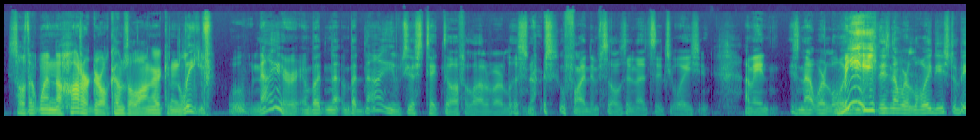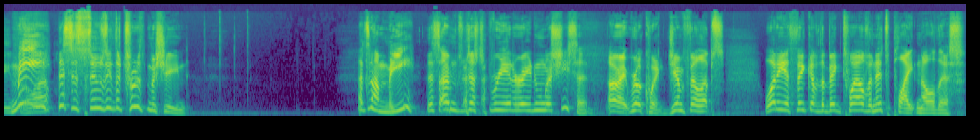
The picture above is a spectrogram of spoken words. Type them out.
So that when the hotter girl comes along, I can leave. Ooh, now you're, but n- but now you've just ticked off a lot of our listeners who find themselves in that situation. I mean, isn't that where Lloyd? Me? Isn't that where Lloyd used to be? Me? This is Susie the Truth Machine. That's not me. This I'm just reiterating what she said. All right, real quick, Jim Phillips, what do you think of the Big 12 and its plight in all this?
